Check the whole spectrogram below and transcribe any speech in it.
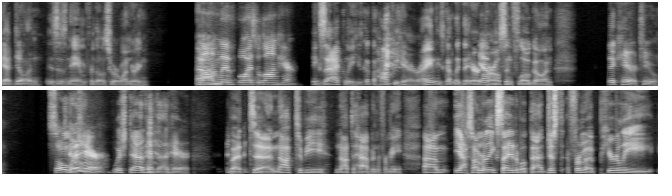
yeah, Dylan is his name for those who are wondering. Long um, live boys with long hair. Exactly. He's got the hockey hair, right? He's got like the Erik yep. Karlsson flow going. Thick hair too. So Good much hair. hair. Wish Dad had that hair but uh, not to be not to happen for me. Um, yeah, so I'm really excited about that. Just from a purely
